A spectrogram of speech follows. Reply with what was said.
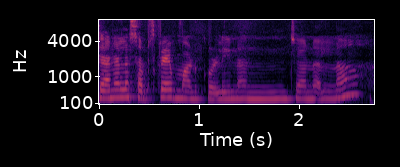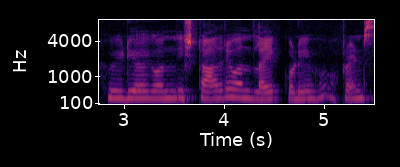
ಚಾನಲ್ನ ಸಬ್ಸ್ಕ್ರೈಬ್ ಮಾಡಿಕೊಳ್ಳಿ. ನನ್ನ ಚಾನಲ್ನ ವೀಡಿಯೋಗೆ ಒಂದು ಇಷ್ಟ ಆದರೆ ಒಂದು ಲೈಕ್ ಕೊಡಿ friends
